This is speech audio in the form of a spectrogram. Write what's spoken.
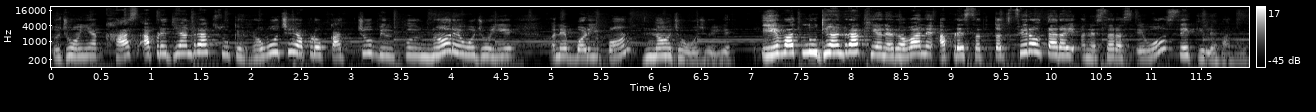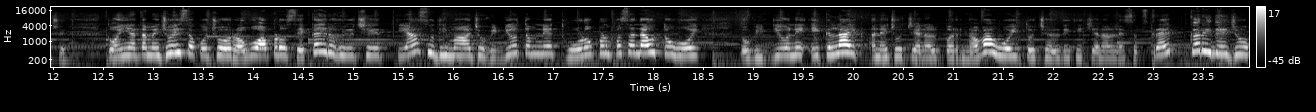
તો જો અહીંયા ખાસ આપણે ધ્યાન રાખશું કે રવો છે આપણો કાચો બિલકુલ ન રહેવો જોઈએ અને બળી પણ ન જવો જોઈએ. એ વાતનું ધ્યાન રાખી અને રવાને આપણે સતત ફેરવતા રહી અને સરસ એવો શેકી લેવાનો છે. તો અહીંયા તમે જોઈ શકો છો, રવો આપણો શેકાઈ રહ્યો છે. ત્યાં સુધીમાં જો વીડિયો તમને થોડો પણ પસંદ આવતો હોય, તો વિડીયોને એક લાઇક અને જો ચેનલ પર નવા હોય, તો જલ્દીથી ચેનલને સબસ્ક્રાઇબ કરી દેજો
